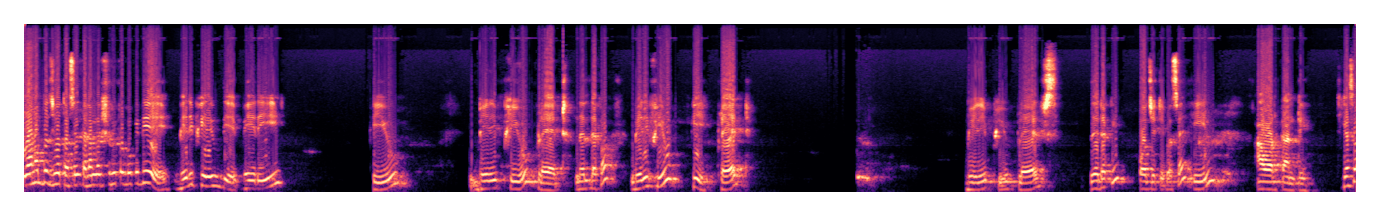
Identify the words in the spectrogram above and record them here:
ওয়ান অফ দ্য যেহেতু আছে, তাহলে আমরা শুরু করব কি দিয়ে? ভেরি ফিউ দিয়ে very few very few plate দেখো ভেরি ফিউ কি? প্লেট ভেরি ফিউ প্লেটস যেটা কি পজিটিভ আছে ইন আওয়ার কান্ট্রি ঠিক আছে?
